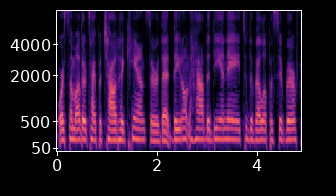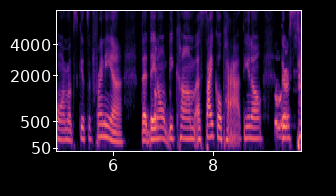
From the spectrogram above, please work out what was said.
or some other type of childhood cancer, that they don't have the DNA to develop a severe form of schizophrenia, that they don't become a psychopath. You know, Correct. there's so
